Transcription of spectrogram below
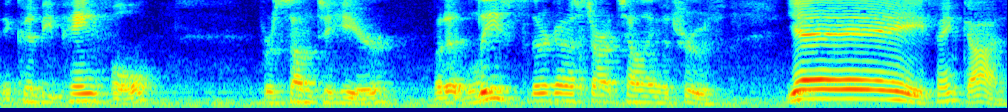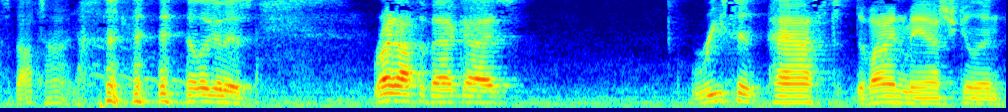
It could be painful for some to hear, but at least they're going to start telling the truth. Yay! Thank God, it's about time. Look at this. Right off the bat, guys, recent past divine masculine,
